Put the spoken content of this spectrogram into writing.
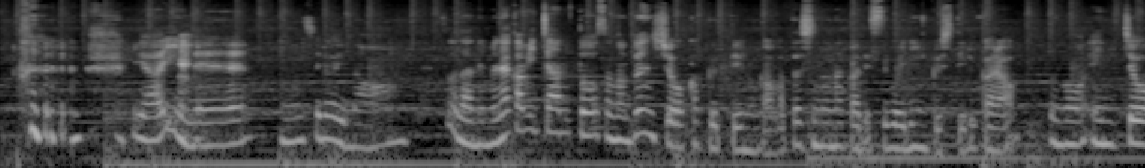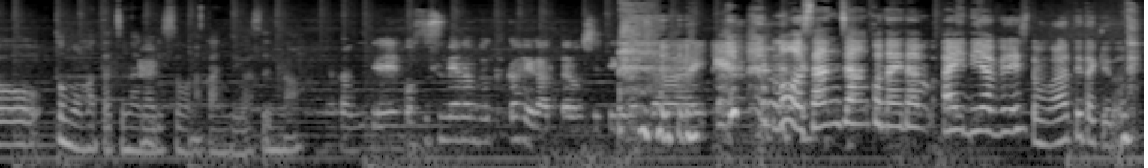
い いや、いいね。面白いな。そうだね、村上ちゃんとその文章を書くっていうのが私の中ですごいリンクしてるから、その延長ともまたつながりそうな感じがするな。こんな感じでおすすめのブックカフェがあったら教えてください もう散々この間アイディアブレストもらってたけどね。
